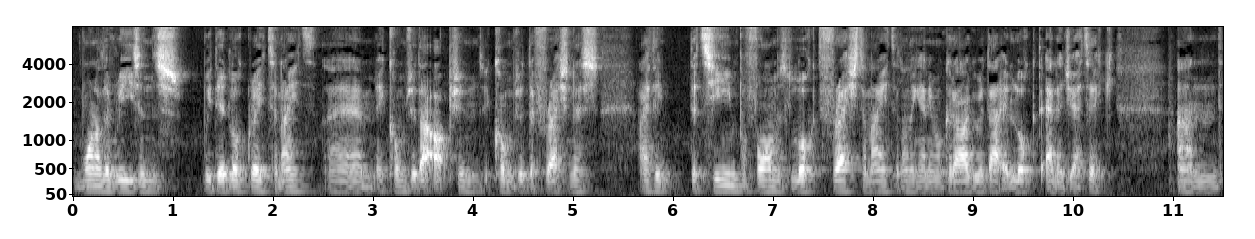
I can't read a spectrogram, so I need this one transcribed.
one of the reasons we did look great tonight. Um, it comes with that option. It comes with the freshness. I think the team performance looked fresh tonight. I don't think anyone could argue with that. It looked energetic, and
